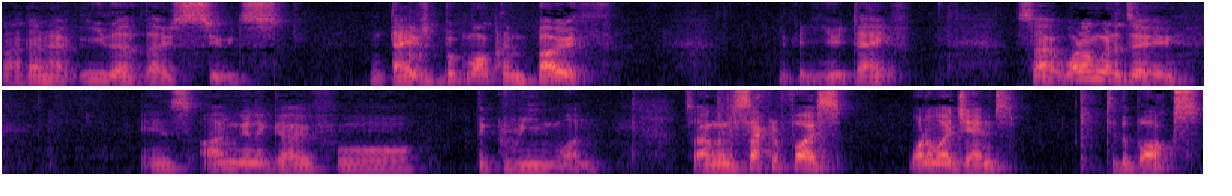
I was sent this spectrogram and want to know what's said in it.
And I don't have either of those suits. And Dave's bookmarked them both. Look at you, Dave. So what I'm going to do is I'm going to go for the green one. So I'm going to sacrifice one of my gems to the box.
